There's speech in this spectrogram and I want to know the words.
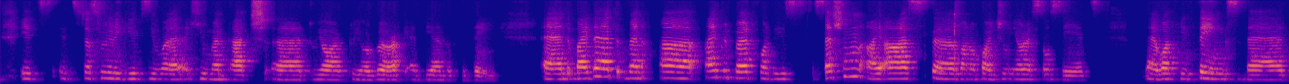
it's it's just really gives you a, a human touch uh, to your to your work at the end of the day. And by that, when uh, I prepared for this session, I asked uh, one of our junior associates what he thinks that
